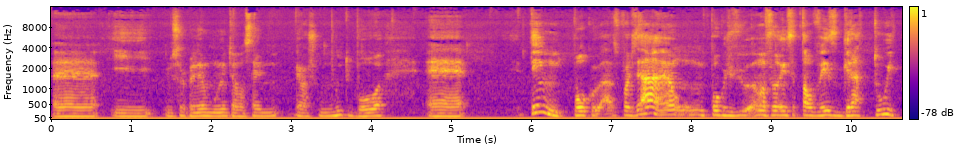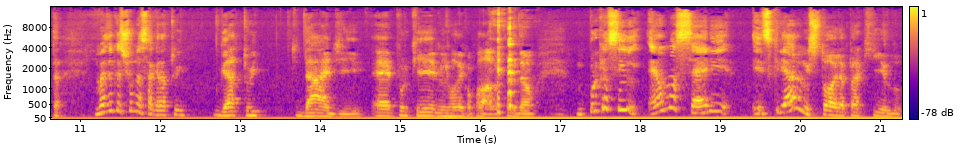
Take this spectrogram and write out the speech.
É, e me surpreendeu muito, é uma série eu acho muito boa. É, tem um pouco, ah, você pode dizer, ah, é um, um pouco de é uma violência talvez gratuita, mas eu questiono essa gratuita gratuita idade. É porque. Me enrolei com a palavra, perdão. Porque assim, é uma série. Eles criaram uma história para aquilo.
